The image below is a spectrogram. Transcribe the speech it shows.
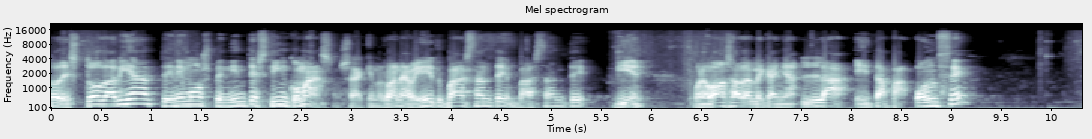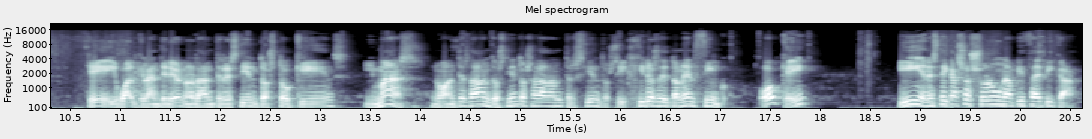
Entonces, todavía tenemos pendientes 5 más, o sea que nos van a venir bastante, bastante bien. Bueno, vamos a darle caña la etapa 11, que igual que la anterior nos dan 300 tokens y más. No, antes daban 200, ahora dan 300. Sí, giros de tonel 5. Ok. Y en este caso solo una pieza épica.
